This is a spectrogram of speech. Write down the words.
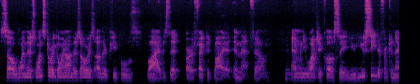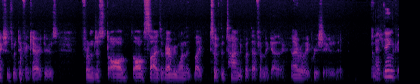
So when there's one story going on, there's always other people's lives that are affected by it in that film. Mhm. And when you watch it closely, you you see different connections with different characters from just all all sides of everyone that like took the time to put that film together. And I really appreciated it. It I was really think.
